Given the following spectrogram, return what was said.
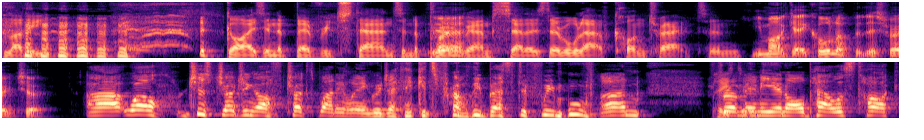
bloody guys in the beverage stands and the program yeah. sellers. They're all out of contract and You might get a call up at this rate, Chuck. Uh, well, just judging off Chuck's body language, I think it's probably best if we move on please from do. any and all Palace talk.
